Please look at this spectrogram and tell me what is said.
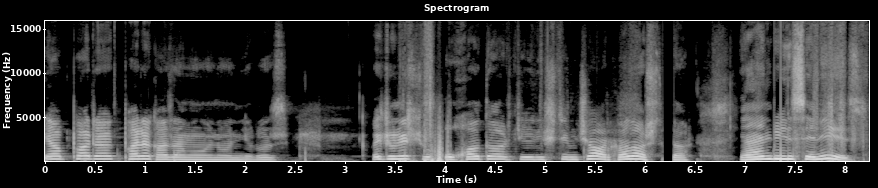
yaparak para kazanma oyunu oynuyoruz. Ve Jones o kadar geliştim ki arkadaşlar. Yani bilseniz.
